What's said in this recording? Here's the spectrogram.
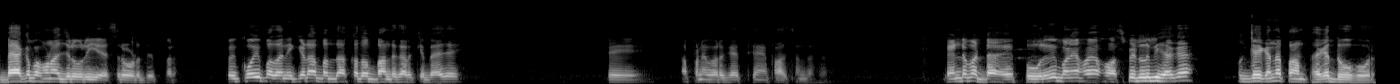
ਬੈਕਅਪ ਹੋਣਾ ਜ਼ਰੂਰੀ ਹੈ ਇਸ ਰੋਡ ਦੇ ਉੱਪਰ। ਕੋਈ ਕੋਈ ਪਤਾ ਨਹੀਂ ਕਿਹੜਾ ਬੰਦਾ ਕਦੋਂ ਬੰਦ ਕਰਕੇ ਬਹਿ ਜਾਏ, ਤੇ ਆਪਣੇ ਵਰਗਾ ਇੱਥੇ ਐ ਫਸ ਜਾਂਦਾ ਫਿਰ। ਪਿੰਡ ਵੱਡਾ ਹੈ, ਪੂਲ ਵੀ ਬਣਿਆ ਹੋਇਆ ਹਸਪੀਟਲ ਵੀ ਹੈਗਾ, ਅੱਗੇ ਕਹਿੰਦਾ ਪੰਪ ਹੈਗਾ ਦੋ ਹੋਰ,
